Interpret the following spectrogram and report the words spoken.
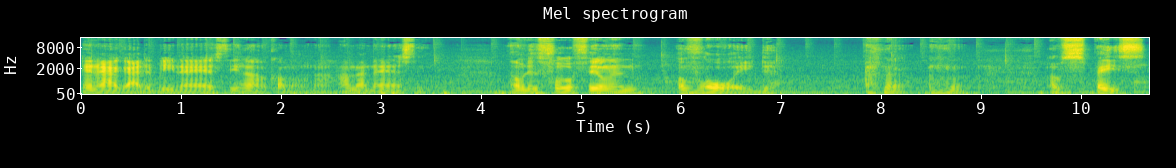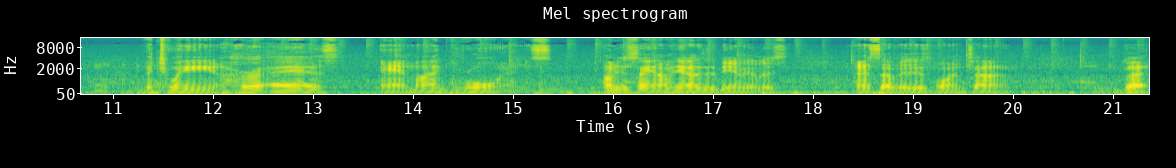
And I got to be nasty. No, come on now. I'm not nasty. I'm just fulfilling a void of space between her ass and my groins. I'm just saying, I mean, I'm just being realistic and stuff at this point in time. But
